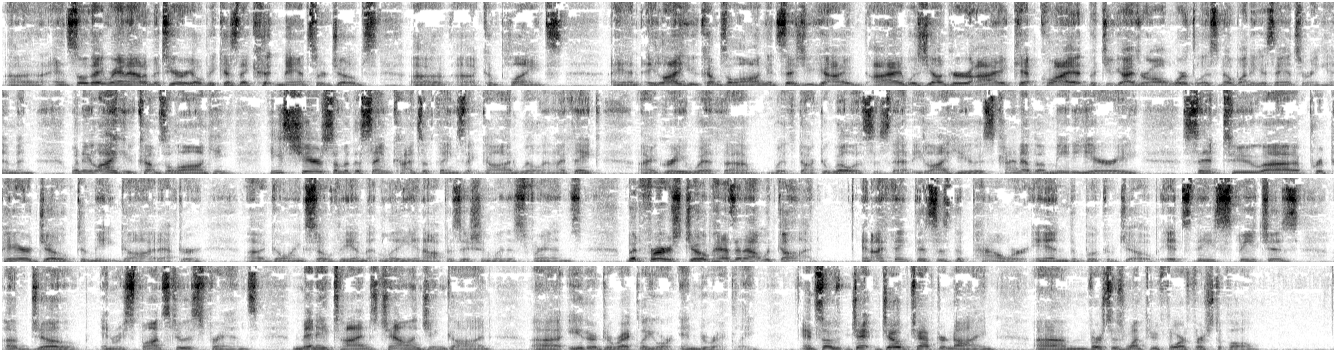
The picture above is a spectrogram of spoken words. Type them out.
Uh, and so they ran out of material because they couldn't answer Job's uh, uh complaints. And Elihu comes along and says, "You guys, I was younger. I kept quiet, but you guys are all worthless. Nobody is answering him." And when Elihu comes along, he he shares some of the same kinds of things that God will. And I think I agree with uh, with Dr. Willis is that Elihu is kind of a mediary sent to uh, prepare Job to meet God after uh, going so vehemently in opposition with his friends. But first, Job has it out with God. And I think this is the power in the book of Job. It's these speeches of Job in response to his friends, many times challenging God uh, either directly or indirectly. And so, Job chapter 9, um, verses 1 through 4, first of all.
